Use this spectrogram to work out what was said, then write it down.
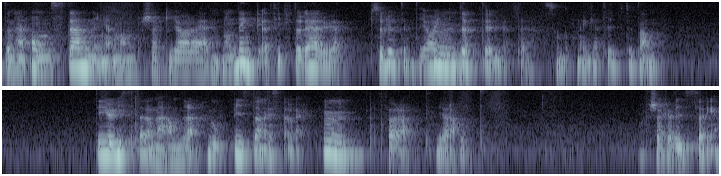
Att den här omställningen man försöker göra är något negativt och det är det ju absolut inte. Jag har Mm. inte upplevt det som något negativt utan det är ju att hitta de här andra godbitarna istället Mm. för att göra allt. Och försöka visa det.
